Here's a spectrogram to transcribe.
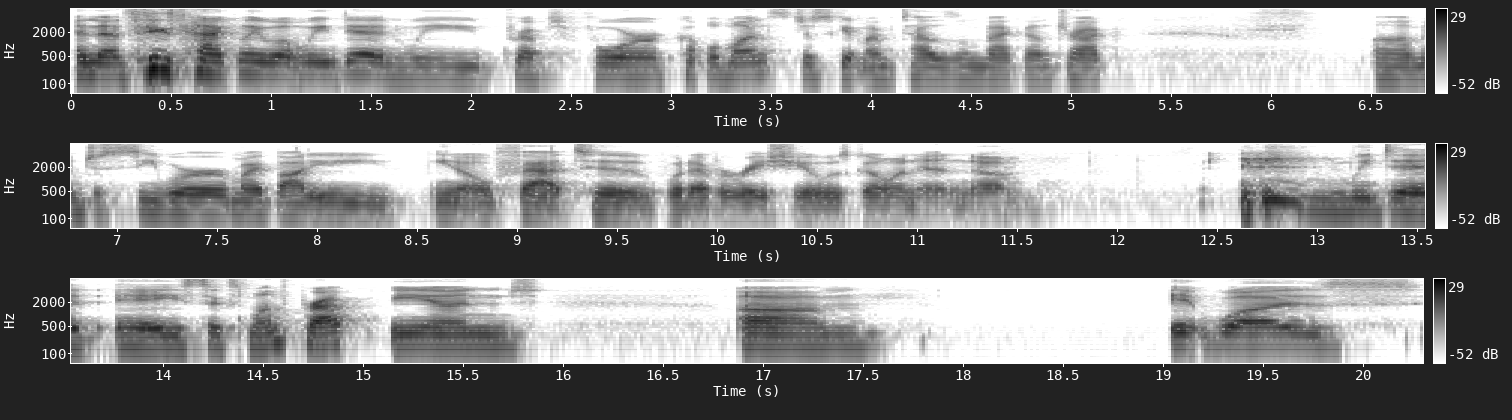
And that's exactly what we did. We prepped for a couple months just to get my metabolism back on track um, and just see where my body, you know, fat to whatever ratio was going. And um, we did a six month prep and um, it was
